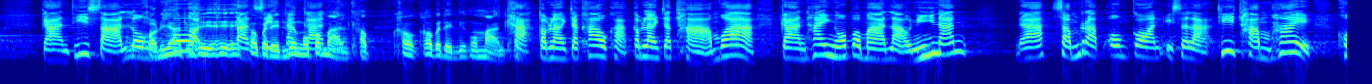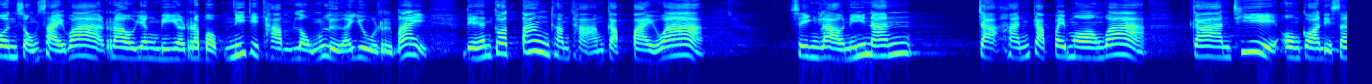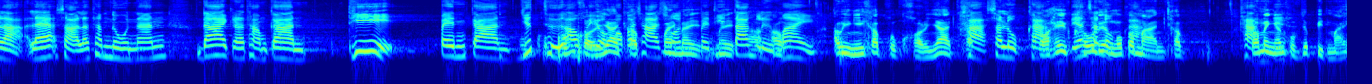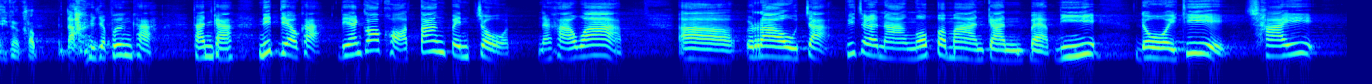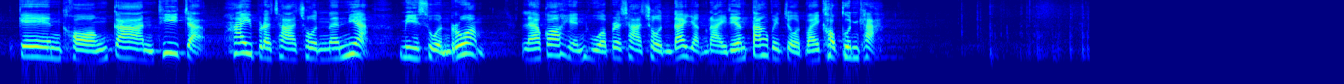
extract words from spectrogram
การที่ศาลลงขออนุโทญาตษให้ให้ให้ตัดเข้าประสิเด็ทนธิ์เรื่ทาองงงบกาปรระมาณเมืองครับเข้าเข้าประเด็นเรื่องงบประมาณครับค่ะกำลังจะเข้าค่ะกำลังจะถามว่าการให้งบประมาณเหล่านี้นั้นนะสำหรับองค์กรอิสระที่ทำให้คนสงสัยว่าเรายังมีระบบนิติธรรมหลงเหลืออยู่หรือไม่เดี๋ยวฉันก็ตั้งคำถามกลับไปว่า สิ่งเหล่านี้นั้นจะหันกลับไปมองว่าการที่องค์กรอิสระและสารรัฐธรรมนูญนั้น ได้กระทำการที่เป็นการยึดถือเอาประโยชน์ของประชาชนไม่ไม่เป็นที่ไม่ตั้งหรือเาไม่ เอาอย่างนี้ครับผมขออนุญาตครัค่ะสรุปค่ะขอให้รียนเข้าสเรื่องปงบประมาณค่ครับค่ะเพราะไม่งั้นผมจะปิดไมค์นะครับอย่าพึ่งค่ะ ท่านคะนิดเดียวค่ะเรียนก็ขอตั้งเป็นโจทย์นะคะว่าเอ่อ เราจะพิจารณางบประมาณกันแบบนี้ โดยที่ใช้เกณฑ์ของการที่จะให้ประชาชนนั้นเนี่ยมีส่วนร่วม แล้วก็เห็นหัวประชาชนได้อย่างไรเรียนตั้งเป็นโจทย์ไว้ขอบคุณค่ะ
